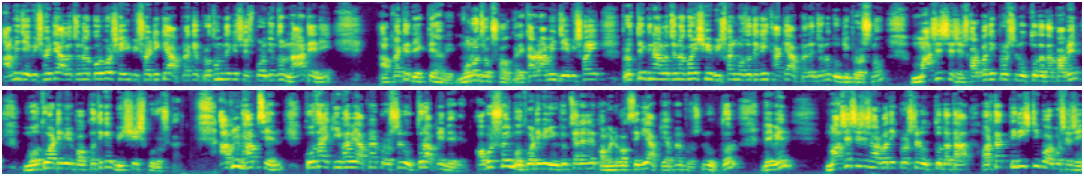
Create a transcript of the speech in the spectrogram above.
আমি যে বিষয়টি আলোচনা করব, সেই বিষয়টিকে আপনাকে প্রথম থেকে শেষ পর্যন্ত না টেনে আপনাকে দেখতে হবে, মনোযোগ সহকারে। কারণ আমি যে বিষয়ে প্রত্যেক দিন আলোচনা করি, সেই বিষয়ের মধ্যে থেকেই থাকে আপনাদের জন্য দুটি প্রশ্ন। মাসের শেষে সর্বাধিক প্রশ্নের উত্তরদাতা পাবেন মতুয়া টিভির পক্ষ থেকে বিশেষ পুরস্কার। আপনি ভাবছেন, কোথায় কীভাবে আপনার প্রশ্নের উত্তর আপনি দেবেন? অবশ্যই মতুয়া টিভির ইউটিউব চ্যানেলের কমেন্ট বক্সে গিয়ে আপনি আপনার প্রশ্নের উত্তর দেবেন। মাসের শেষে সর্বাধিক প্রশ্নের উত্তরদাতা, অর্থাৎ তিরিশটি পর্ব শেষে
